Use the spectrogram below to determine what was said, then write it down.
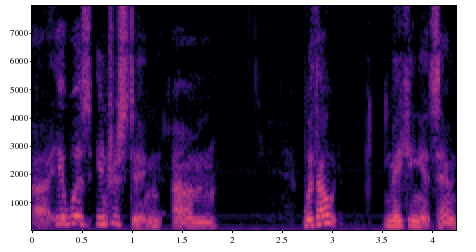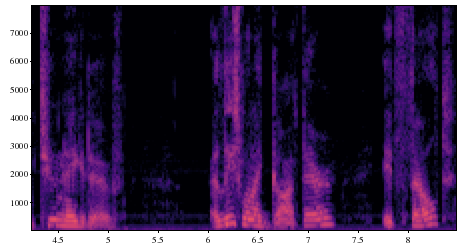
uh, it was interesting um, without making it sound too negative at least when i got there it felt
